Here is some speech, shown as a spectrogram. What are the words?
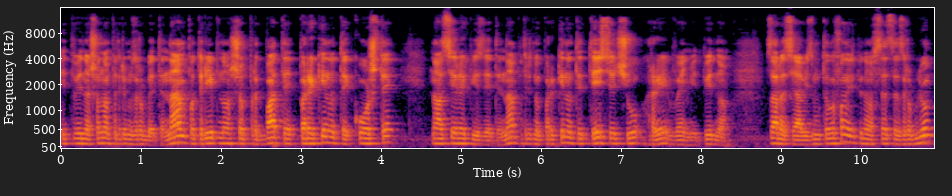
Відповідно, що нам потрібно зробити? Нам потрібно, щоб придбати, перекинути кошти на ці реквізити. Нам потрібно перекинути 1000 гривень. Відповідно, зараз я візьму телефон, відповідно, все це зроблю.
